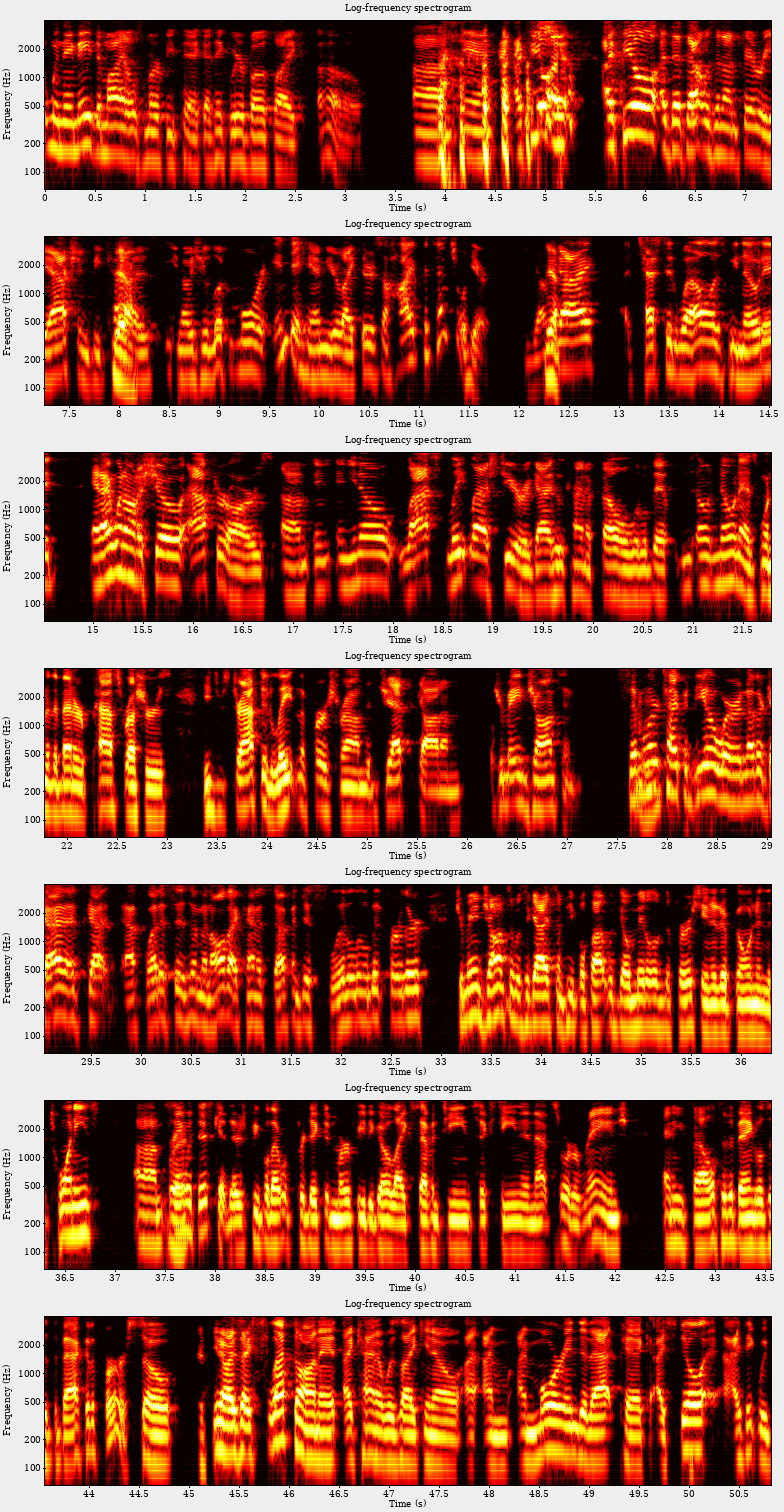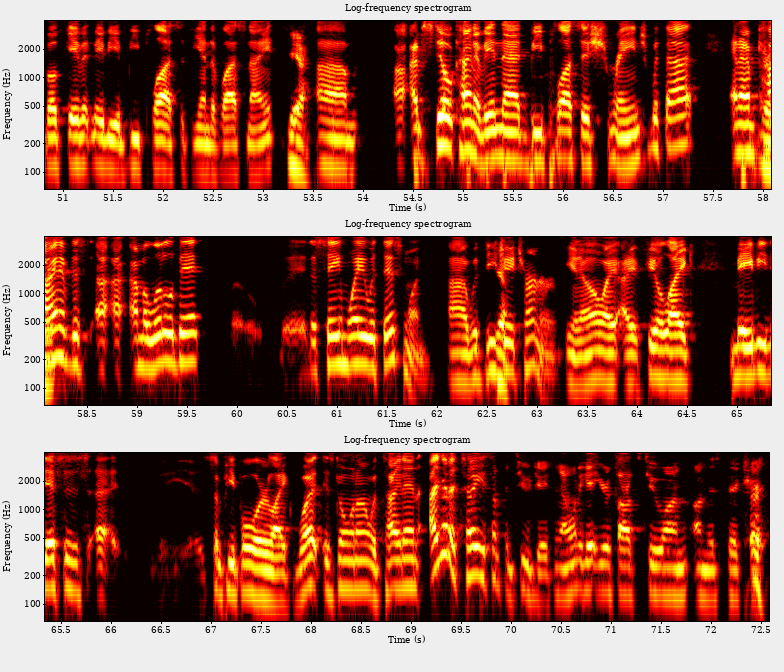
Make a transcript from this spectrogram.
when they made the Myles Murphy pick, I think we were both like, "Oh," um, and I feel I feel that that was an unfair reaction because yeah. you know as you look more into him, you're like, "There's a high potential here." Young yeah. guy, uh, tested well as we noted. And I went on a show after ours, um, and, and you know, last late last year, a guy who kind of fell a little bit, known as one of the better pass rushers. He was drafted late in the first round. The Jets got him, Jermaine Johnson Similar mm-hmm. type of deal where another guy that's got athleticism and all that kind of stuff and just slid a little bit further. Jermaine Johnson was a guy some people thought would go middle of the first. He ended up going in the 20s. Um, same right. with this kid. There's people that were predicted Murphy to go like 17, 16 in that sort of range, and he fell to the Bengals at the back of the first. So, you know, as I slept on it, I kind of was like, you know, I, I'm I'm more into that pick. I still, I think we both gave it maybe a B plus at the end of last night. Yeah. Um, I'm still kind of in that B plus ish range with that. And I'm kind right. of this, I, am a little bit uh, the same way with this one, uh, with DJ yeah. Turner. You know, I, I, feel like maybe this is, uh, some people are like, what is going on with tight end? I got to tell you something too, Jason. I want to get your thoughts too on, on this picture. Sure.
